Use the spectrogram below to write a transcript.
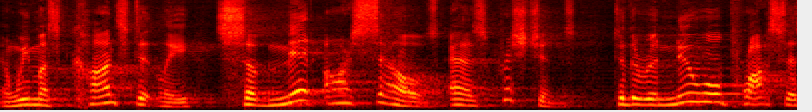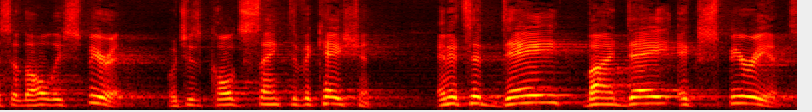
And we must constantly submit ourselves as Christians to the renewal process of the Holy Spirit, which is called sanctification. And it's a day by day experience.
